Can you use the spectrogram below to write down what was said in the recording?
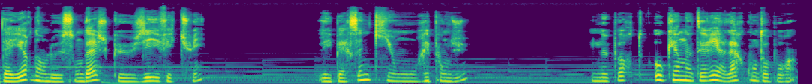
D'ailleurs, dans le sondage que j'ai effectué, les personnes qui ont répondu ne portent aucun intérêt à l'art contemporain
